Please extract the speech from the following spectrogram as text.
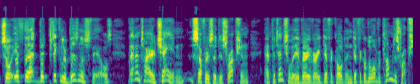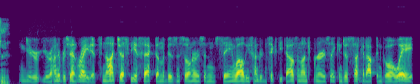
So if that particular business fails, that entire chain suffers a disruption and potentially a very, very difficult and difficult to overcome disruption. You're you're 100% right. It's not just the effect on the business owners and saying, well, these 160,000 entrepreneurs, they can just suck it up and go away.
